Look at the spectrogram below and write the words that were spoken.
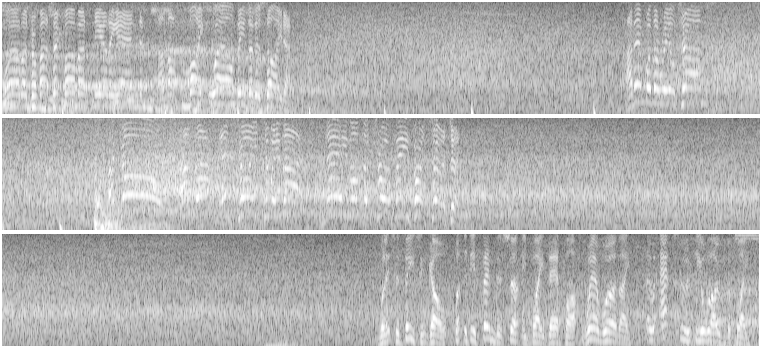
Well, a dramatic moment near the end, and that might well be the decider. And in with a real chance. Well, it's a decent goal, but the defenders certainly played their part. Where were they? They were absolutely all over the place.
